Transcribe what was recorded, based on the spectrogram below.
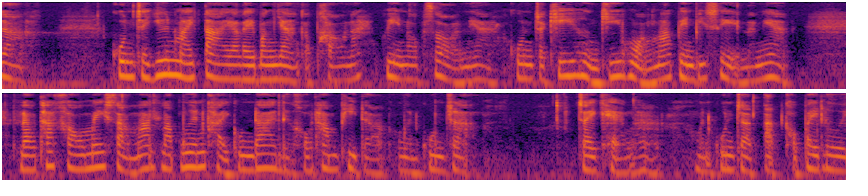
จะ คุณจะยื่นไม้ตายอะไรบางอย่างกับเขานะ Queen of Swords เนี่ย คุณจะขี้หึงขี้หวงมากเป็นพิเศษนะเนี่ย แล้วถ้าเขาไม่สามารถรับเงื่อนไขคุณได้ หรือเขาทำผิดอะ่ะ เหมือนคุณจะใจแข็งอะ่ะ เหมือนคุณจะตัดเขาไปเลย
